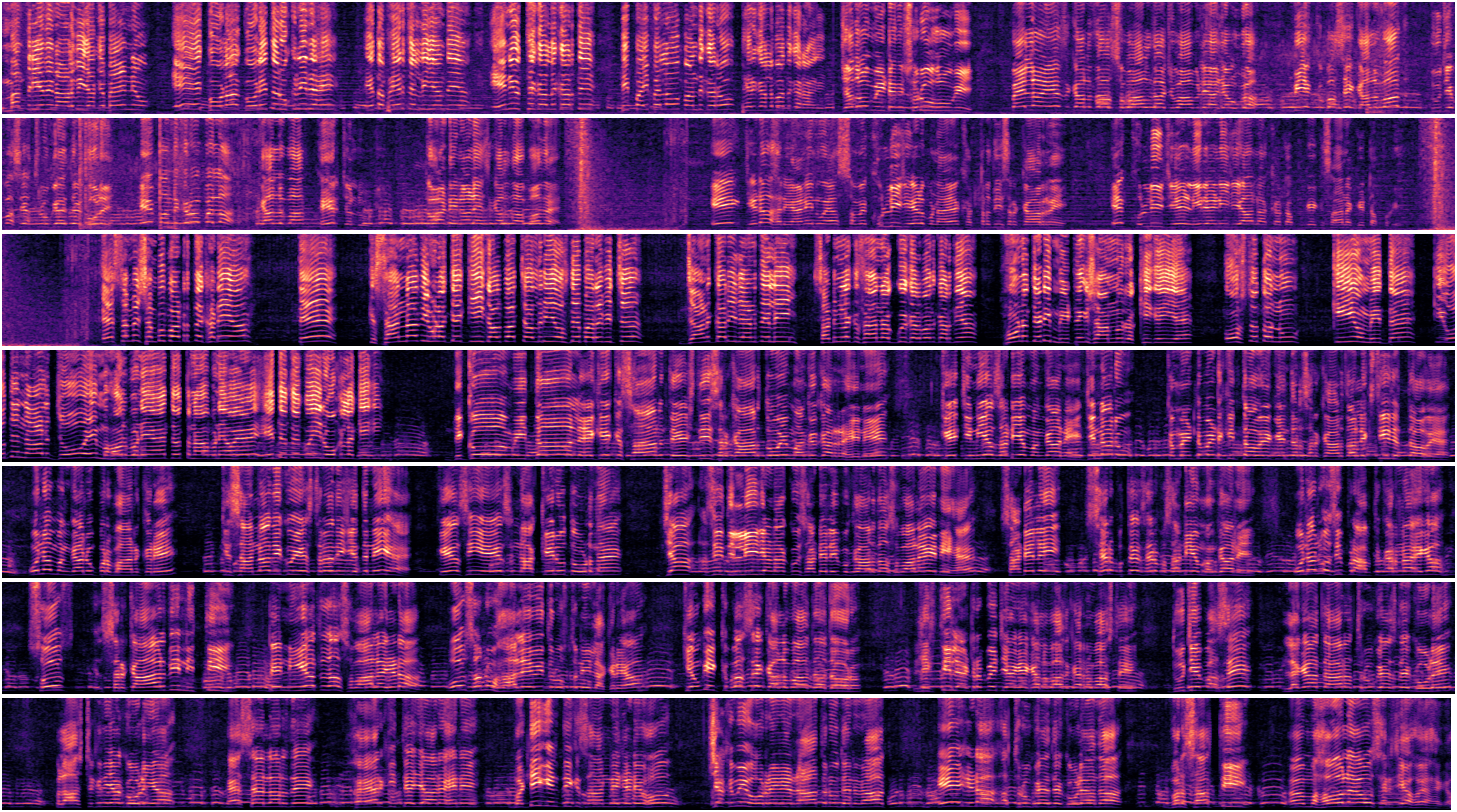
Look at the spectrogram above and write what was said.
ਮੰਤਰੀਆਂ ਦੇ ਨਾਲ ਵੀ ਜਾ ਕੇ ਬਹਿ ਜਾਂਦੇ ਹੋ। ਇਹ ਗੋਲਾ ਗੋਲੇ ਤੇ ਰੁਕ ਨਹੀਂ ਰਹੇ ਇਹ ਤਾਂ ਫੇਰ ਚੱਲੀ ਜਾਂਦੇ ਆ। ਇਹ ਨਹੀਂ ਉੱਥੇ ਗੱਲ ਕਰਦੇ ਵੀ ਭਾਈ ਪਹਿਲਾਂ ਉਹ ਬੰਦ ਕਰੋ ਫਿਰ ਗੱਲਬਾਤ ਕਰਾਂਗੇ। ਜਦੋਂ ਮੀਟਿੰਗ ਸ਼ੁਰੂ ਹੋਊਗੀ ਪਹਿਲਾਂ ਇਸ ਗੱਲ ਦਾ ਸਵਾਲ ਦਾ ਜਵਾਬ ਲਿਆ ਜਾਊਗਾ ਵੀ ਇੱਕ ਪਾਸੇ ਗੱਲਬਾਤ, ਦੂਜੇ ਪਾਸੇ ਅਥਰੂ ਗੈਸ ਦੇ ਗੋਲੇ। ਇਹ ਬੰਦ ਕਰੋ ਪਹਿਲਾਂ, ਗੱਲਬਾਤ ਫੇਰ ਚੱਲੂਗੀ। ਤੁਹਾਡੇ ਨਾਲ ਇਸ ਗੱਲ ਦਾ ਵਾਅਦਾ ਹੈ। ਇਹ ਜਿਹੜਾ ਹਰਿਆਣੇ ਨੂੰ ਇਸ ਸਮੇਂ ਖੁੱਲੀ ਜੇਲ੍ਹ ਬਣਾਇਆ ਖੱਟਰ ਦੀ ਸਰਕਾਰ ਨੇ, ਇਹ ਖੁੱਲੀ ਜੇਲ੍ਹ ਨਹੀਂ ਰਹਿਣੀ ਜੇ ਆ ਨਾਕਾ ਟੱਪ ਕੇ ਕਿਸਾਨ ਅੱਗੇ ਟੱਪ ਗਏ। ਇਸ ਸਮੇਂ ਸ਼ੰਭੂ ਬਾਰਡਰ ਤੇ ਖੜੇ ਆ ਤੇ ਕਿਸਾਨਾਂ ਦੀ ਹੁਣ ਅੱਗੇ ਕੀ ਗੱਲਬਾਤ ਚੱਲ ਰਹੀ ਹੈ ਉਸ ਦੇ ਬਾਰੇ ਵਿੱਚ ਜਾਣਕਾਰੀ ਲੈਣ ਦੇ ਲਈ ਸਾਡੇ ਨਾਲ ਕਿਸਾਨ ਆਗੂ ਗੱਲਬਾਤ ਕਰਦੇ ਆ ਹੁਣ ਜਿਹੜੀ ਮੀਟਿੰਗ ਸ਼ਾਮ ਨੂੰ ਰੱਖੀ ਗਈ ਹੈ, ਉਸ ਤੋਂ ਤੁਹਾਨੂੰ ਕੀ ਉਮੀਦ ਹੈ ਕਿ ਉਹਦੇ ਨਾਲ ਜੋ ਇਹ ਮਾਹੌਲ ਬਣਿਆ ਹੈ ਤੇ ਤਣਾਅ ਬਣਿਆ ਹੋਇਆ ਹੈ, ਇਹਦੇ ਤੇ ਕੋਈ ਰੋਕ ਲੱਗੇਗੀ? ਦੇਖੋ, ਉਮੀਦਾਂ ਲੈ ਕੇ ਕਿਸਾਨ ਦੇਸ਼ ਦੀ ਸਰਕਾਰ ਤੋਂ ਇਹ ਮੰਗ ਕਰ ਰਹੇ ਨੇ ਕਿ ਜਿੰਨੀਆਂ ਸਾਡੀਆਂ ਮੰਗਾਂ ਨੇ, ਜਿਨ੍ਹਾਂ ਨੂੰ ਕਮਿਟਮੈਂਟ ਕੀਤਾ ਹੋਇਆ ਕੇਂਦਰ ਸਰਕਾਰ ਦਾ, ਲਿਖਤੀ ਦਿੱਤਾ ਹੋਇਆ ਉਹਨਾਂ ਮੰਗਾਂ ਨੂੰ ਪ੍ਰਵਾਨ ਕਰੇ। ਕਿਸਾਨਾਂ ਦੀ ਕੋਈ ਇਸ ਤਰ੍ਹਾਂ ਦੀ ਜਿੱਦ ਨਹੀਂ ਹੈ ਕਿ ਅਸੀਂ ਇਸ ਨਾਕੇ ਨੂੰ ਤੋੜਨਾ ਹੈ ਜਾਂ ਅਸੀਂ ਦਿੱਲੀ ਜਾਣਾ ਕੋਈ ਸਾਡੇ ਲਈ ਵਕਾਰ ਦਾ ਸਵਾਲ ਇਹ ਨਹੀਂ ਹੈ। ਸਾਡੇ ਲਈ ਸਿਰਫ ਤੇ ਸਿਰਫ ਸਾਡੀਆਂ ਮੰਗਾਂ ਨੇ। ਉਹਨਾਂ ਨੂੰ ਅਸੀਂ ਪ੍ਰਾਪਤ ਕਰਨਾ ਹੈਗਾ। ਸੋ ਸਰਕਾਰ ਦੀ ਨੀਤੀ ਤੇ ਨੀਅਤ ਦਾ ਸਵਾਲ ਹੈ ਜਿਹੜਾ, ਉਹ ਸਾਨੂੰ ਹਾਲੇ ਵੀ ਦਰੁਸਤ ਨਹੀਂ ਲੱਗ ਰਿਹਾ। ਕਿਉਂਕਿ ਇੱਕ ਪਾਸੇ ਗੱਲਬਾਤ ਦਾ ਦੌਰ, ਲਿਖਤੀ ਲੈਟਰ ਭੇਜਿਆ ਗਿਆ ਗੱਲਬਾਤ ਕਰਨ ਵਾਸਤੇ। ਦੂਜੇ ਪਾਸੇ ਲਗਾਤਾਰ ਅਥਰੂ ਗੈਸ ਦੇ ਗੋਲੇ, ਪਲਾਸਟਿਕ ਦੀਆਂ ਗੋਲੀਆਂ ਐਸਐਲਆਰ ਦੇ ਫਾਇਰ ਕੀਤੇ ਜਾ ਰਹੇ ਨੇ। ਵੱਡੀ ਗਿਣਤੀ ਕਿਸਾਨ ਨੇ ਜਿਹੜੇ ਉਹ ਜ਼ਖਮੀ ਹੋ ਰਹੇ ਨੇ ਰਾਤ ਨੂੰ ਦਿਨ ਰਾਤ। ਇਹ ਜਿਹੜਾ ਅਥਰੂ ਗੈਸ ਦੇ ਗੋਲਿਆਂ ਦਾ ਬਰਸਾਤੀ ਮਾਹੌਲ ਹੈ ਉਹ ਸਿਰਜਿਆ ਹੋਇਆ ਹੈਗਾ।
